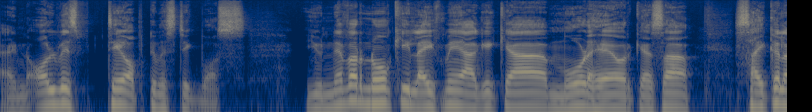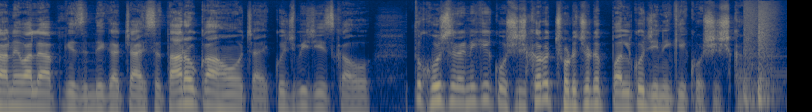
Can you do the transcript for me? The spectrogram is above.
and always stay optimistic boss you never know कि लाइफ में आगे क्या मोड़ है और कैसा साइकिल आने वाला है आपकी ज़िंदगी का, चाहे सितारों का हो, चाहे कुछ भी चीज़ का हो। तो खुश रहने की कोशिश करो छोटे छोटे पल को जीने की कोशिश करो।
